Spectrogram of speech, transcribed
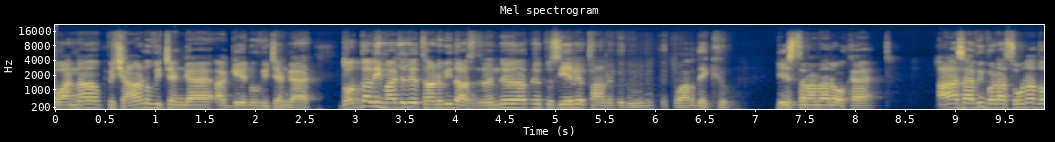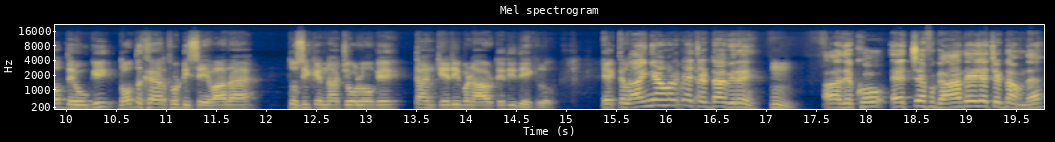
ਹਵਾਨਾ ਪਿਛਾਂ ਨੂੰ ਵੀ ਚੰਗਾ ਹੈ ਅੱਗੇ ਨੂੰ ਵੀ ਚੰਗਾ ਹੈ। ਦੁੱਧ ਵਾਲੀ ਮੱਝ ਦੇ ਥਣ ਵੀ ਦੱਸ ਦਿੰਦੇ ਆ ਤੇ ਤੁਸੀਂ ਇਹਦੇ ਥਣ ਜ਼ਰੂਰ ਇੱਕ ਵਾਰ ਦੇਖਿਓ। ਇਸ ਤਰ੍ਹਾਂ ਦਾ ਰੁੱਖ ਹੈ। ਆਸ ਹੈ ਵੀ ਬੜਾ ਸੋਹਣਾ ਦੁੱਧ ਦੇਊਗੀ। ਦੁੱਧ ਖੈਰ ਤੁਹਾਡੀ ਸੇਵਾ ਦਾ ਹੈ। ਤੁਸੀਂ ਕਿੰਨਾ ਚੋਲੋਗੇ ਢਾਂਚੇ ਦੀ ਬਣਾਵਟ ਇਹਦੀ ਦੇਖ ਲਓ। ਇੱਕ ਲਾਈਆਂ ਵਰਗਾ ਚੱਡਾ ਵੀਰੇ। ਹੂੰ। ਆ ਦੇਖੋ ਐਫ ਗਾਂ ਦੇ ਜਾਂ ਚੱਡਾ ਹੁੰਦਾ।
